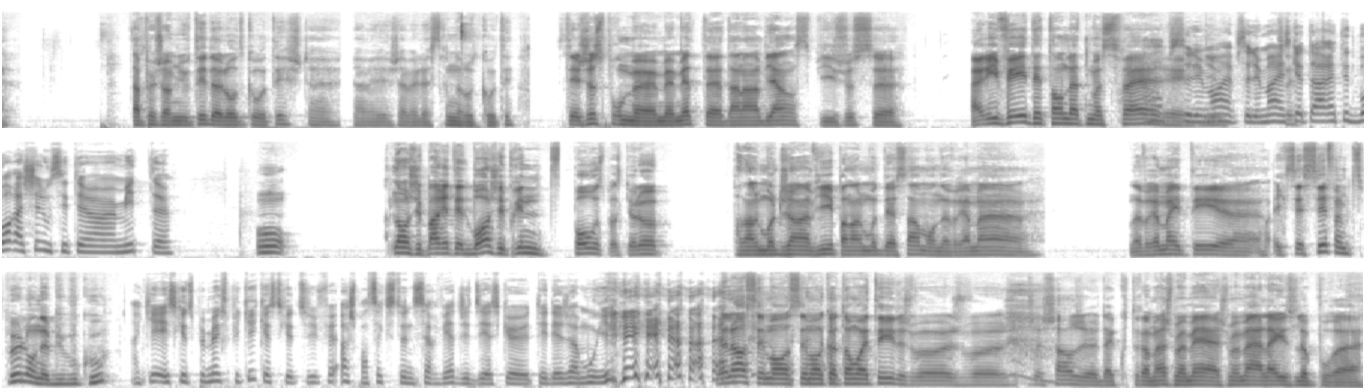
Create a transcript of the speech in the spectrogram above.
Un peu, je vais muter de l'autre côté. J'avais le stream de l'autre côté. C'était juste pour me, me mettre euh, dans l'ambiance, puis juste euh, arriver, détendre l'atmosphère. Absolument, absolument. Est-ce que tu as arrêté de boire, Achille, ou c'était un mythe? Oh. Non, j'ai pas arrêté de boire, j'ai pris une petite pause parce que là, pendant le mois de janvier, pendant le mois de décembre, on a vraiment. On a vraiment été euh, excessif un petit peu, là, on a bu beaucoup. OK. Est-ce que tu peux m'expliquer qu'est-ce que tu fais? Ah, je pensais que c'était une serviette. J'ai dit, est-ce que t'es déjà mouillé? Non, non, c'est mon, c'est mon coton là. Je, vais, je, vais, je, je change d'accoutrement. Je me mets, je me mets à l'aise là, pour euh,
